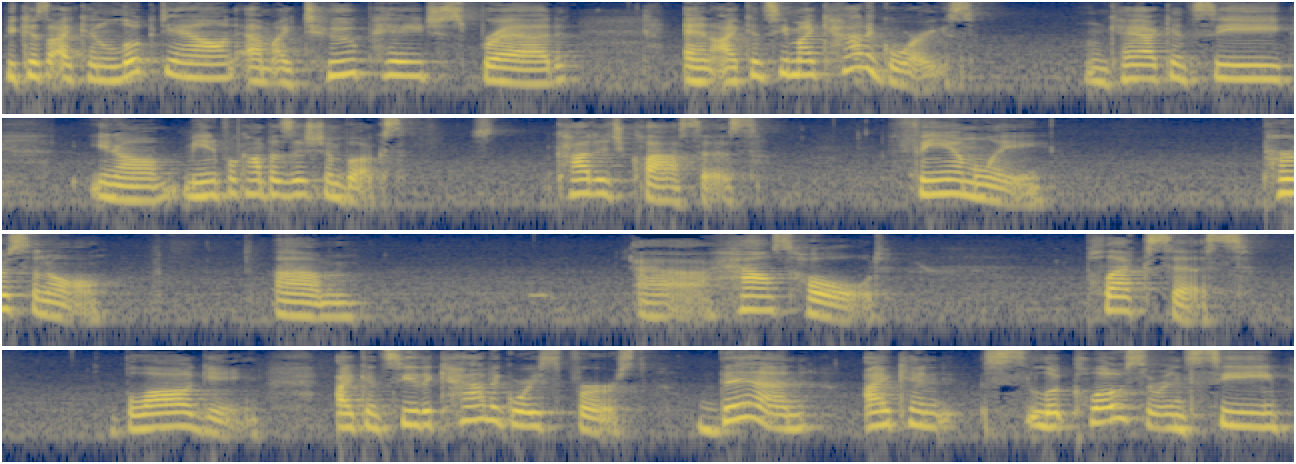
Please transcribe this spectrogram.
because I can look down at my two page spread and I can see my categories. Okay, I can see, you know, meaningful composition books, cottage classes, family, personal, um, uh, household, plexus, blogging. I can see the categories first. Then I can look closer and see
